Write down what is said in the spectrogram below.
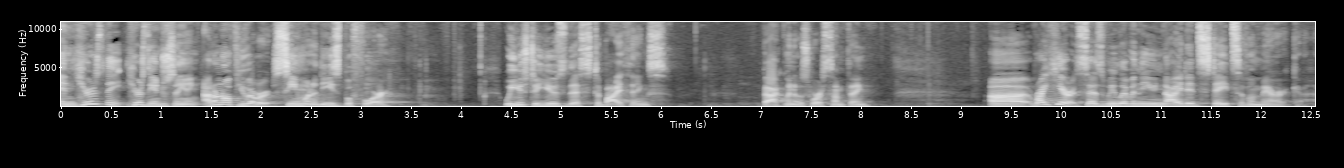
And here's the, here's the interesting thing. I don't know if you've ever seen one of these before. We used to use this to buy things back when it was worth something. Uh, right here, it says we live in the United States of America.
